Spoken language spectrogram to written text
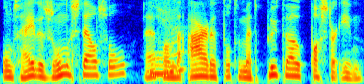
ons hele zonnestelsel, hè, Ja. van de aarde tot en met Pluto, past erin.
